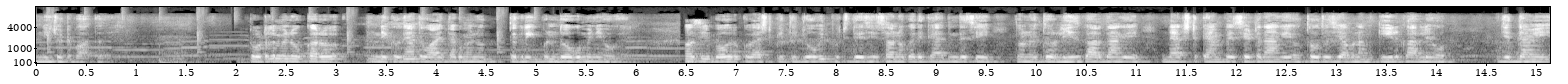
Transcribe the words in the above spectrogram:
ਨੀਚੋਂ ਟਪਾਤਾ ਸੀ। ਟੋਟਲ ਮੈਨੂੰ ਘਰ ਨਿਕਲਦਿਆਂ ਤੋਂ ਅੱਜ ਤੱਕ ਮੈਨੂੰ ਤਕਰੀਬਨ 2 ਮਹੀਨੇ ਹੋ ਗਏ। ਅਸੀਂ ਬਹੁਤ ਰਿਕੁਐਸਟ ਕੀਤੀ ਜੋ ਵੀ ਪੁੱਛਦੇ ਸੀ ਸਾਨੂੰ ਕਦੇ ਕਹਿ ਦਿੰਦੇ ਸੀ ਤੁਹਾਨੂੰ ਇੱਥੋਂ ਰਿਲੀਜ਼ ਕਰ ਦਾਂਗੇ ਨੈਕਸਟ ਕੈਂਪੇ ਸਿੱਟ ਦਾਂਗੇ ਉੱਥੋਂ ਤੁਸੀਂ ਆਪਣਾ ਵਕੀਲ ਕਰ ਲਿਓ। ਜਿੱਦਾਂ ਵੀ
